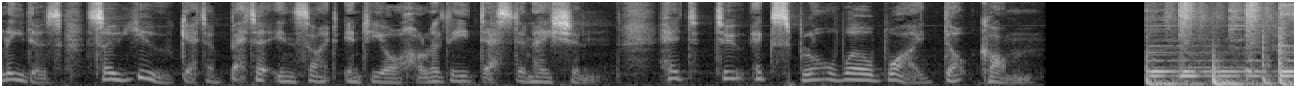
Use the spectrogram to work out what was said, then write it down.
leaders so you get a better insight into your holiday destination. Head to exploreworldwide.com.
